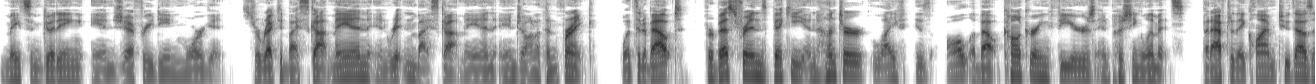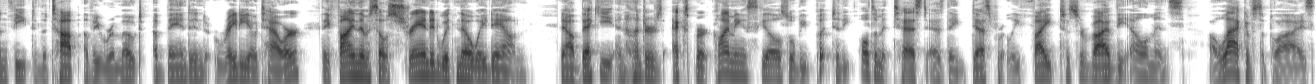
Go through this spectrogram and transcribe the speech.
Mason Gooding, and Jeffrey Dean Morgan. It's directed by Scott Mann and written by Scott Mann and Jonathan Frank. What's it about? For best friends Becky and Hunter, life is all about conquering fears and pushing limits. But after they climb 2,000 feet to the top of a remote, abandoned radio tower, they find themselves stranded with no way down. Now, Becky and Hunter's expert climbing skills will be put to the ultimate test as they desperately fight to survive the elements, a lack of supplies,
